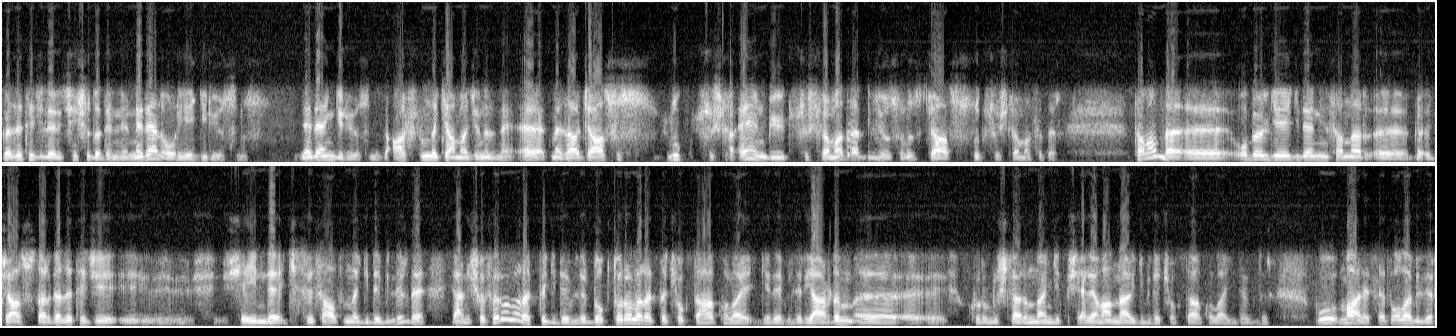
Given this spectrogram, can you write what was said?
Gazeteciler için şu da denilir. Neden oraya giriyorsunuz? Neden giriyorsunuz? Aslındaki amacınız ne? Evet mesela casusluk suçla en büyük suçlama da biliyorsunuz casusluk suçlamasıdır. Tamam da e, o bölgeye giden insanlar e, casuslar gazeteci e, şeyinde kisvesi altında gidebilir de yani şoför olarak da gidebilir doktor olarak da çok daha kolay gidebilir yardım e, e, kuruluşlarından gitmiş elemanlar gibi de çok daha kolay gidebilir bu maalesef olabilir.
